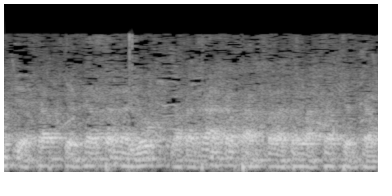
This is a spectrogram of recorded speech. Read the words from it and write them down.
รเกียรติครับเชิญครับท่านนายกหลักชาติครับทางประหลัดจังหวัดครับเชิญครับ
